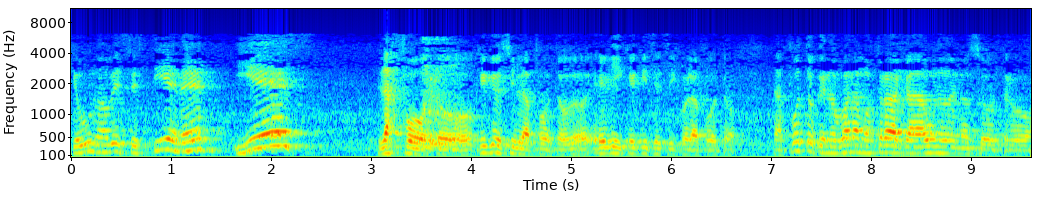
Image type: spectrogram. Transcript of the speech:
que uno a veces tiene y es la foto. ¿Qué quiere decir la foto? Eli, ¿qué quise decir con la foto? La foto que nos van a mostrar a cada uno de nosotros.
